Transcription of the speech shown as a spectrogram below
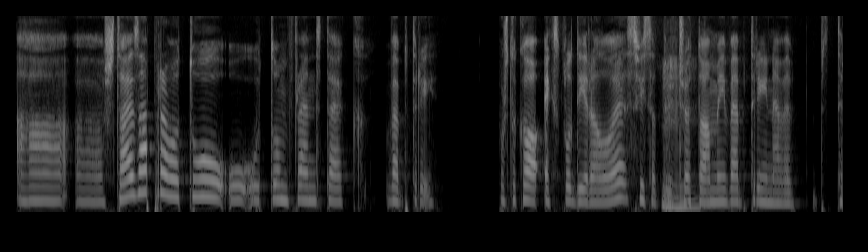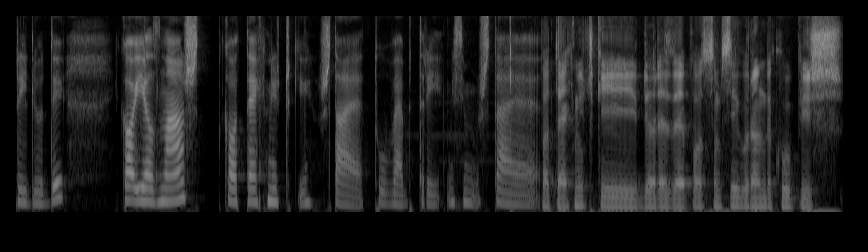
A, a šta je zapravo tu u, u tom friend tech Web3? Pošto kao eksplodiralo je, svi sad pričaju mm -hmm. o mhm. tome i Web3 i ne Web3 ljudi. Kao, jel znaš kao tehnički šta je tu Web3? Mislim, šta je... Pa tehnički 99% sam siguran da kupiš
